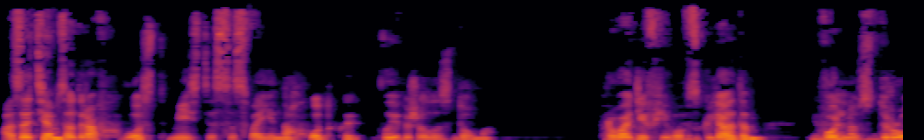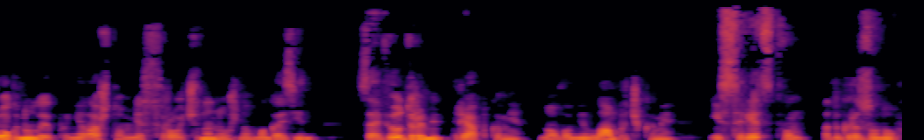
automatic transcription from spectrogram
А затем, задрав хвост, вместе со своей находкой выбежал из дома. Проводив его взглядом, невольно вздрогнула и поняла, что мне срочно нужно в магазин. За ведрами, тряпками, новыми лампочками и средством от грызунов.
